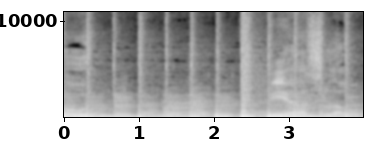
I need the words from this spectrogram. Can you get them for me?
Your coat slow.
